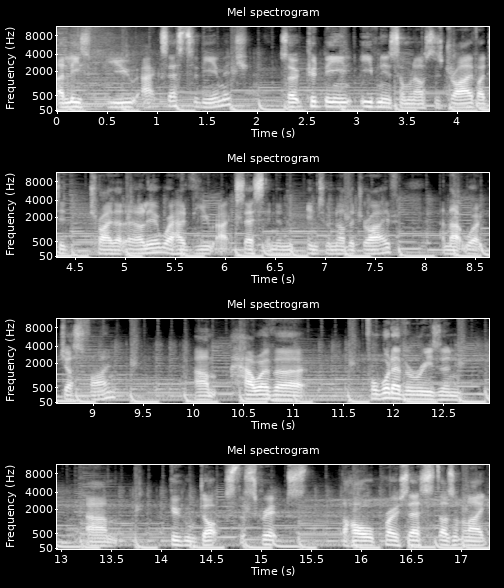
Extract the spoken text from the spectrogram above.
at least view access to the image. So it could be even in someone else's drive. I did try that earlier where I had view access in an, into another drive and that worked just fine. Um, however, for whatever reason, um, Google Docs, the script, the whole process doesn't like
